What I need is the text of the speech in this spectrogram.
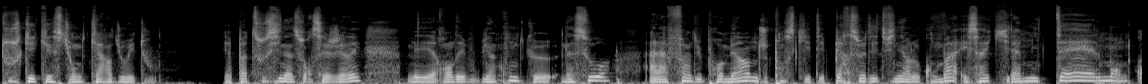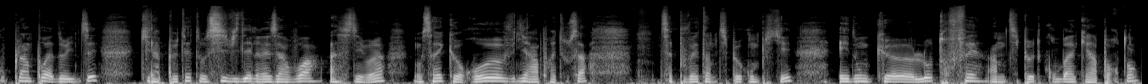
tout ce qui est question de cardio et tout, il a pas de souci, Nassour s'est géré, mais rendez-vous bien compte que Nassour, à la fin du premier round, je pense qu'il était persuadé de finir le combat, et c'est vrai qu'il a mis tellement de coups plein pot à Dolidze qu'il a peut-être aussi vidé le réservoir à ce niveau-là. Donc c'est vrai que revenir après tout ça, ça pouvait être un petit peu compliqué. Et donc euh, l'autre fait un petit peu de combat qui est important,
